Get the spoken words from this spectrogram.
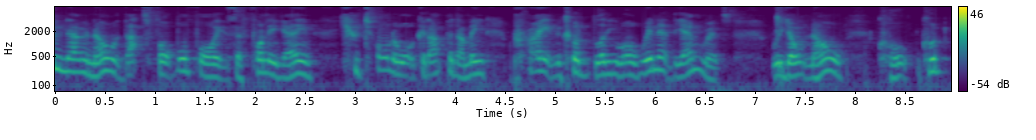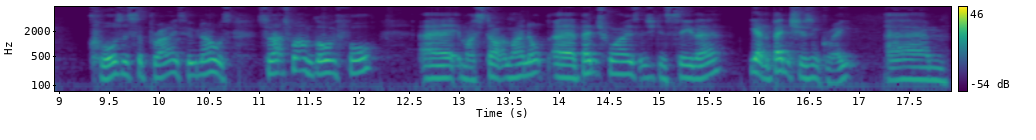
You never know. That's football for you. It's a funny game. You don't know what could happen. I mean, Brighton could bloody well win at the Emirates. We don't know. Could, could cause a surprise. Who knows? So that's what I'm going for uh, in my starting lineup. Uh, bench-wise, as you can see there, yeah, the bench isn't great. Um,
